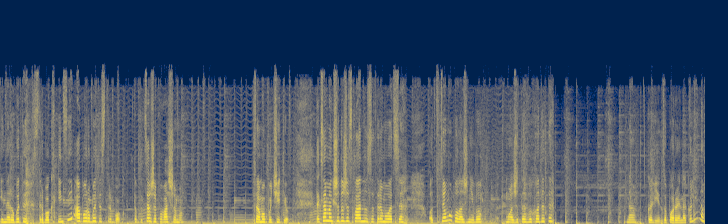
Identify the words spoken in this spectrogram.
і не робити стрибок в кінці, або робити стрибок. Тобто це вже по вашому самопочуттю. Так само, якщо дуже складно затримуватися от в цьому положенні, ви можете виходити на коліно, з опорою на коліно,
